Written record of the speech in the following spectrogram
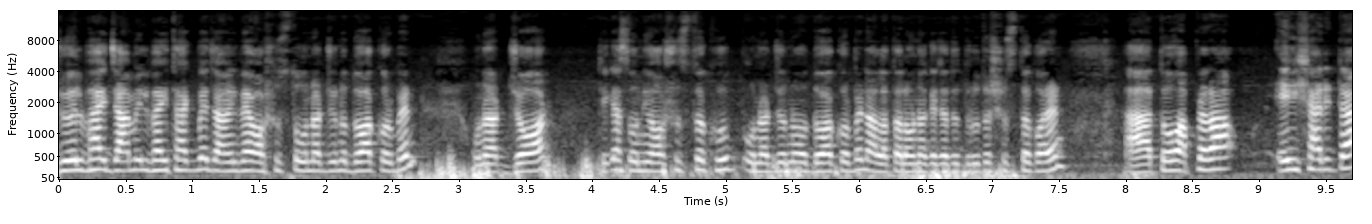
জুয়েল ভাই, জামিল ভাই থাকবে। জামিল ভাই অসুস্থ, ওনার জন্য দোয়া করবেন। ওনার জ্বর, ঠিক আছে? উনি অসুস্থ খুব, ওনার জন্য দোয়া করবেন। আল্লাহ তালা ওনাকে যাতে দ্রুত সুস্থ করেন। তো আপনারা এই শাড়িটা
